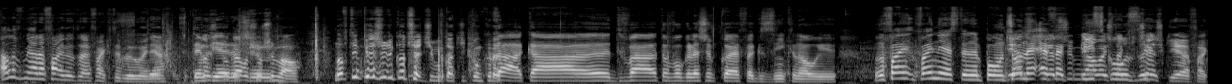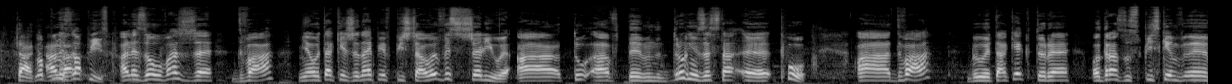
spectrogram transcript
Ale w miarę fajne te efekty były, nie? w tym długo pierwszym- się utrzymało. No w tym pierwszym tylko trzeci był taki konkretny. Tak, a dwa to w ogóle szybko efekt zniknął i... No faj, fajny jest ten połączony Pierwszy- efekt miałeś pisku taki z... ciężki efekt. Tak, no plus ale, za pisk. ale zauważ, że dwa miały takie, że najpierw piszczały, wystrzeliły, a tu, a w tym drugim zestawie, e, pu, a dwa były takie, które od razu z piskiem wy,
